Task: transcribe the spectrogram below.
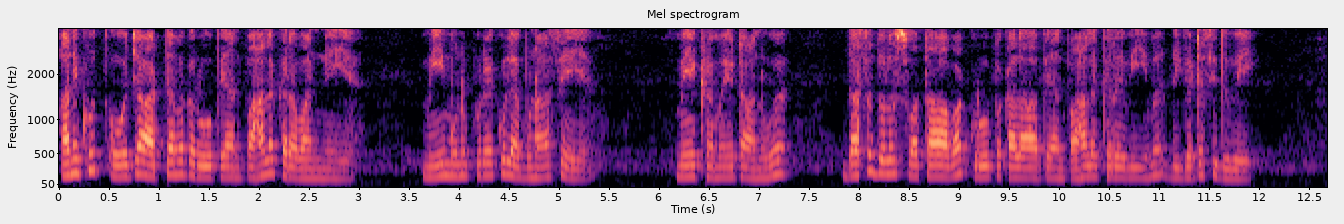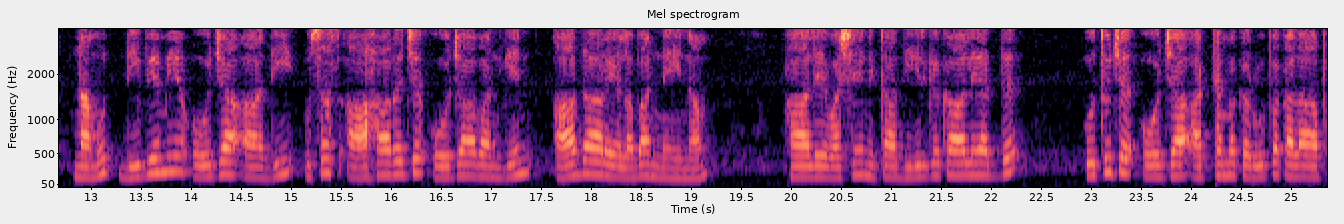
අනිකුත් ඕජා අට්ටමක රූපයන් පහල කරවන්නේය. මේ මුණුපුරෙකු ලැබුණාසේය. මේ ක්‍රමයට අනුව දස දොළොස් වතාවක් රූප කලාපයන් පහල කරවීම දිගට සිදුවේ. නමුත් දිව්‍යමය ඕජා ආදී උසස් ආහාරජ ඕජාවන්ගෙන් ආධාරය ලබන්නේ නම් කාලයේ වශයෙන් ඊතා දීර්ඝ කාලයක්ද උතුජ ඕජා අට්ඨමක රූප කලාප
